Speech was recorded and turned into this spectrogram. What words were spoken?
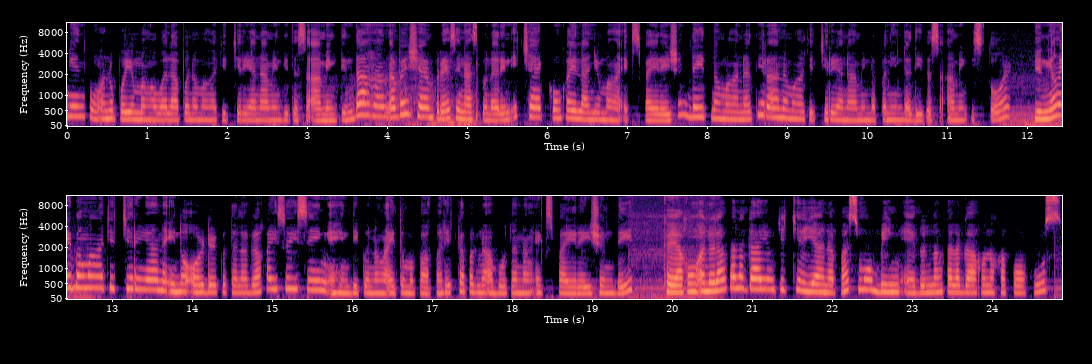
nagtitingin kung ano po yung mga wala po ng mga chichirya namin dito sa aming tindahan, abay syempre sinasi ko na rin i-check kung kailan yung mga expiration date ng mga natira ng mga chichirya namin na paninda dito sa aming store. Yun nga ibang mga chichirya na ino-order ko talaga kay Suising, eh hindi ko na nga ito mapapalit kapag naabutan ng expiration date. Kaya kung ano lang talaga yung chichirya na fast moving, eh doon lang talaga ako nakapokus.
